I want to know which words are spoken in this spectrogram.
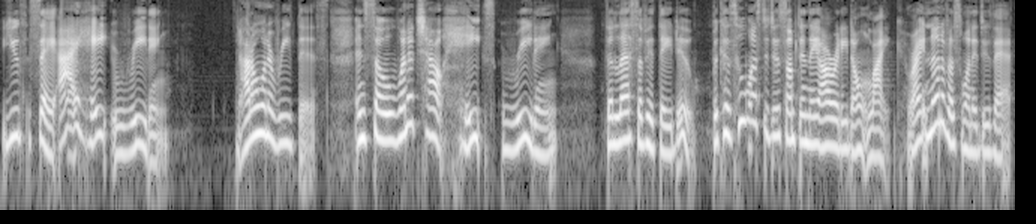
youth say. I hate reading. I don't want to read this. And so when a child hates reading, the less of it they do. Because who wants to do something they already don't like, right? None of us want to do that.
